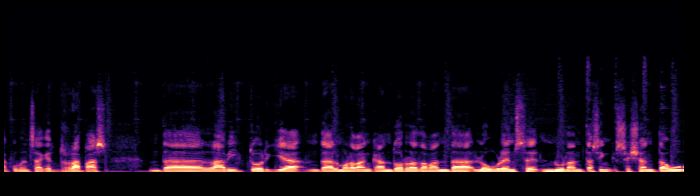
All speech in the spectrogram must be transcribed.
a començar aquest repàs de la victòria del Morabanc Andorra davant de l'Ourense, 95-61,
